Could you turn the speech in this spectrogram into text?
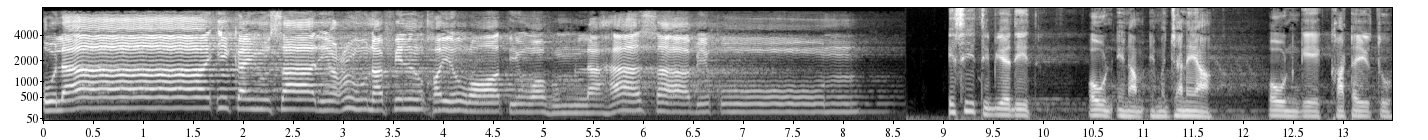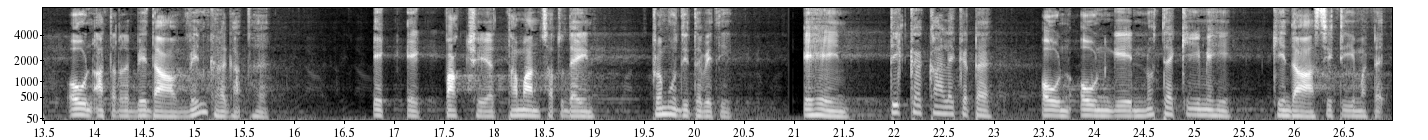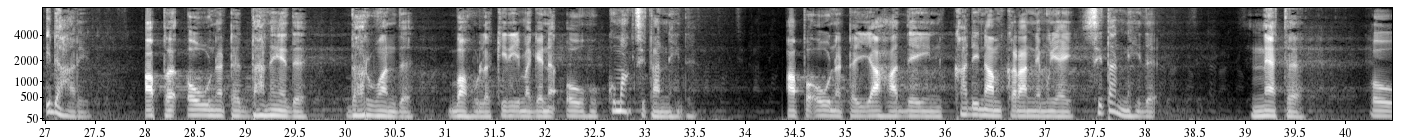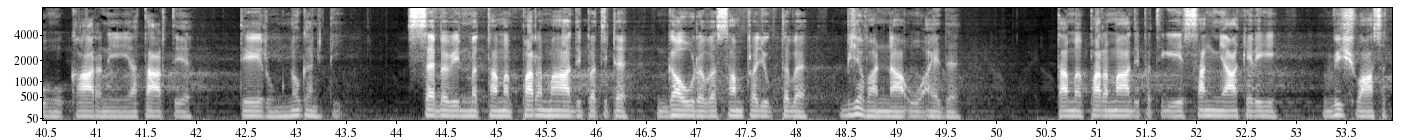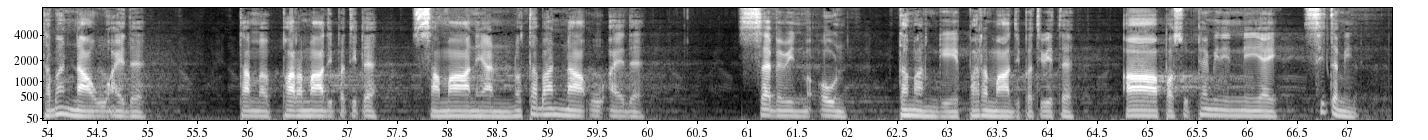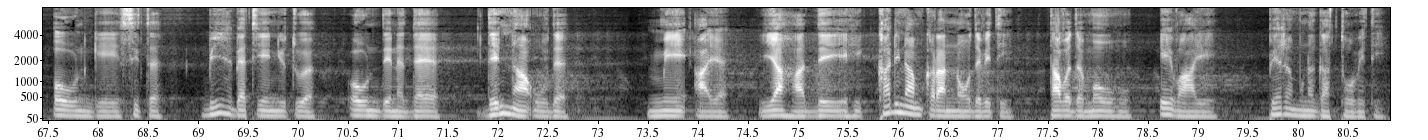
أولئك يسارعون في الخيرات وهم لها سابقون එසේ තිබියදීත් ඔවුන් එනම් එම ජනයා ඔවුන්ගේ කටයුතු ඔවුන් අතර බෙදා වෙන් කරගත්හ. එක් එක් පක්ෂය තමන් සතු දැයින් ප්‍රමුදිත වෙති. එහෙයින් ටික්ක කාලෙකට ඔවුන් ඔවුන්ගේ නොතැකීමෙහි කිඳා සිටීමට ඉඩහරි. අප ඔවුනට ධනයද දරුවන්ද බහුල කිරීම ගැන ඔවුහු කුමක් සිතන්නෙහිද. අප ඔවුනට යහදෙයින් කඩිනම් කරන්නෙමු යැයි සිතන්නෙහිද. නැත ඔවුහු කාරණී යථාර්ථය තේරුම් නොගනිති. සැබවින්ම තම පරමාධිපතිට ගෞරව සම්ප්‍රයුක්තව බියවන්නා වූ අයද. තම පරමාධිපතිගේ සංඥා කෙරෙහි විශ්වාස තබන්නා වූ අයද. තම පරමාධිපතිට සමානයන් නොතබන්නා වූ අයද. සැබවින්ම ඔවුන් තමන්ගේ පරමාධිපති වෙත ආපසු පැමිණින්නේ යැයි සිතමින් ඔවුන්ගේ සිත බිය බැතියෙන් යුතුව ඔවුන් දෙන දෑ දෙන්නා වූද මේ අය යහදයෙහි කඩිනම් කරන්න ඕද වෙති තවද මොවුහු ඒවායේ පෙරමුණ ගත්තෝ වෙති.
